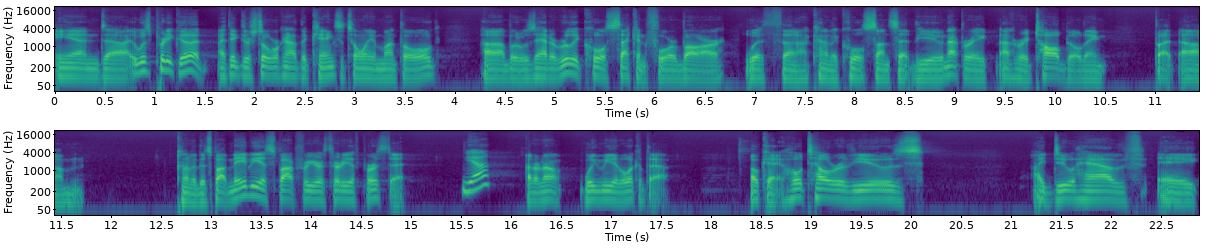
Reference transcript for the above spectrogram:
and uh, it was pretty good. I think they're still working out the kinks. It's only a month old. Uh, but it was it had a really cool second floor bar with uh, kind of a cool sunset view. Not very not a very tall building, but um, kind of a good spot. Maybe a spot for your 30th birthday. Yeah. I don't know. We need to look at that. Okay, hotel reviews. I do have a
